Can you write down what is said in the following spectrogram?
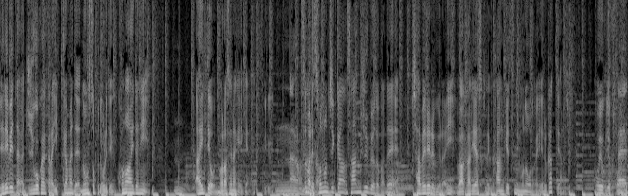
エレベーターが15階から1階までノンストップで降りていく、この間にうん相手を乗らせなきゃいけないっていう。つまりその、の時間30秒とかで喋れるぐらい分かりやすくて簡潔に物事が言えるかっていう話をよくよく問われ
